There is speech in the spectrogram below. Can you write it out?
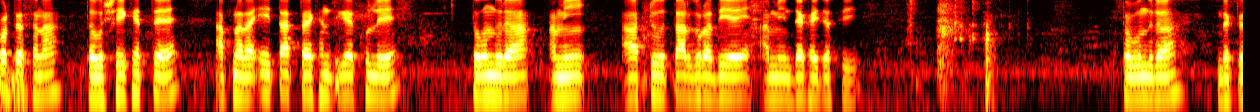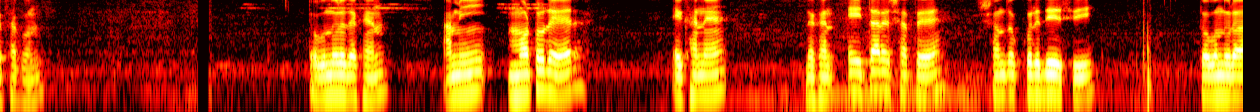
করতেছে না। তবে সেই ক্ষেত্রে আপনারা এই তারটা এখান থেকে খুলে, তো বন্ধুরা, আমি একটু তার জোড়া দিয়ে আমি দেখাইতেছি। তো বন্ধুরা, দেখতে থাকুন। তো বন্ধুরা, দেখেন আমি মোটরের এখানে, দেখেন এই তারের সাথে সংযোগ করে দিয়েছি। তো বন্ধুরা,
